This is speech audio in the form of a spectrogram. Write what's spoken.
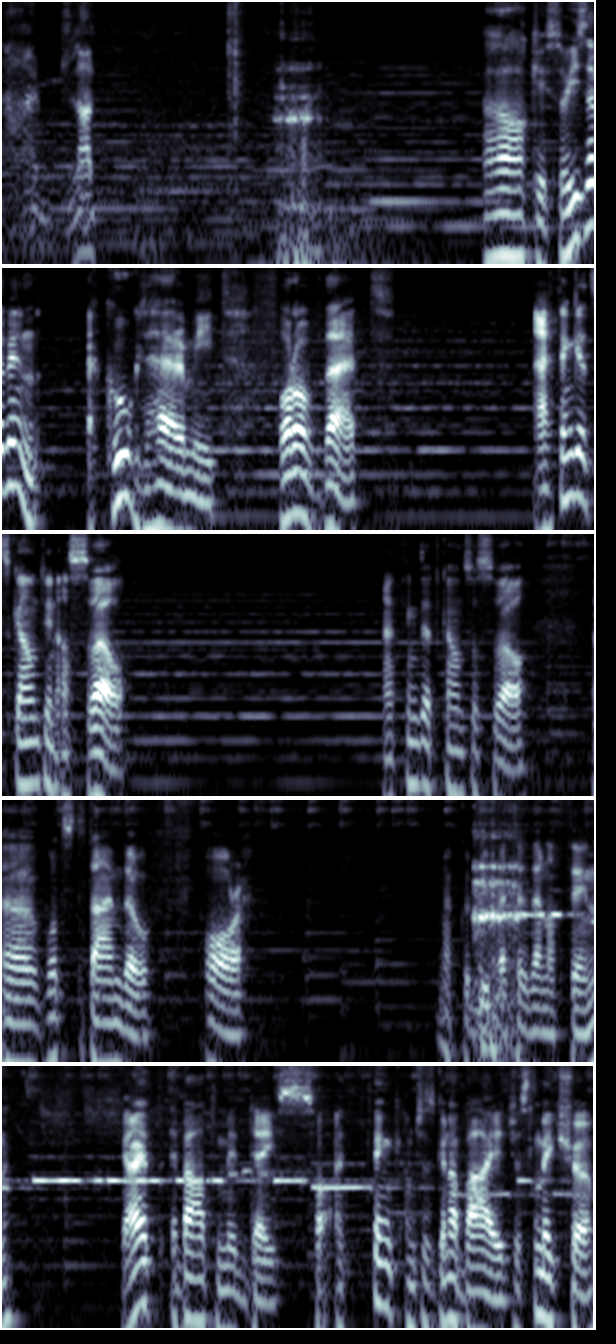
I'm glad. Ah, okay, so he's having a cooked hare meat. Four of that. I think it's counting as well. I think that counts as well. Uh, what's the time though? Four. That could be better than a thin. At about midday, so I think I'm just gonna buy it just to make sure.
